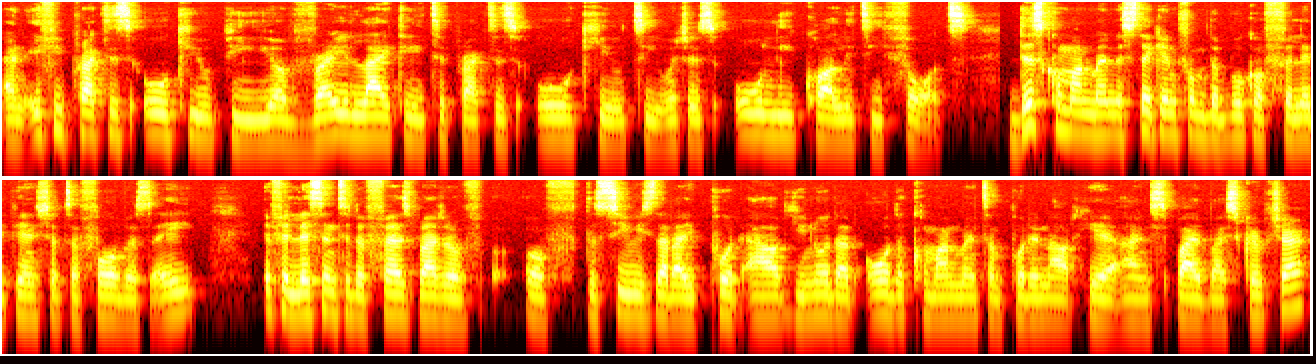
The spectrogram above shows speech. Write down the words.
And if you practice OQP, you're very likely to practice OQT, which is Only Quality Thoughts. This commandment is taken from the book of Philippians, chapter 4, verse 8. If you listen to the first batch of, of the series that I put out, you know that all the commandments I'm putting out here are inspired by scripture.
